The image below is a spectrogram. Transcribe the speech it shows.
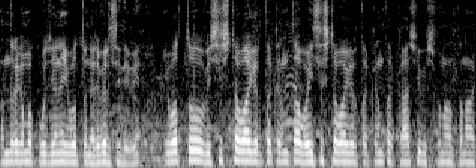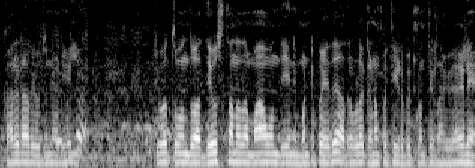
ನಂದ್ರಗಮ್ಮ ಪೂಜೆನೇ ಇವತ್ತು ನೆರವೇರಿಸಿದ್ದೀವಿ. ಇವತ್ತು ವಿಶಿಷ್ಟವಾಗಿರ್ತಕ್ಕಂಥ ವೈಶಿಷ್ಟವಾಗಿರ್ತಕ್ಕಂಥ ಕಾಶಿ ವಿಶ್ವನಾಥನ ಕಾರಿಡಾರ್ ಯೋಜನೆ ಅಡಿಯಲ್ಲಿ ಇವತ್ತು ಒಂದು ಆ ದೇವಸ್ಥಾನದ ಮಾ ಒಂದು ಏನು ಮಂಟಪ ಇದೆ, ಅದರೊಳಗೆ ಗಣಪತಿ ಇಡಬೇಕು ಅಂತೇಳಿ ನಾವು ಈಗಾಗಲೇ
